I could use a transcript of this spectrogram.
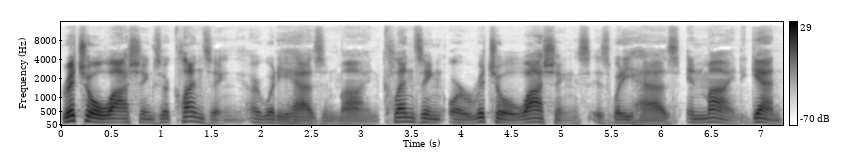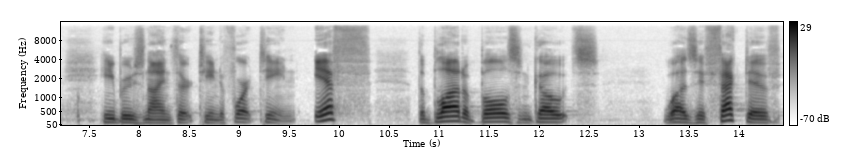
Ritual washings or cleansing are what he has in mind. Cleansing or ritual washings is what he has in mind. Again, Hebrews 9:13 to 14. If the blood of bulls and goats was effective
